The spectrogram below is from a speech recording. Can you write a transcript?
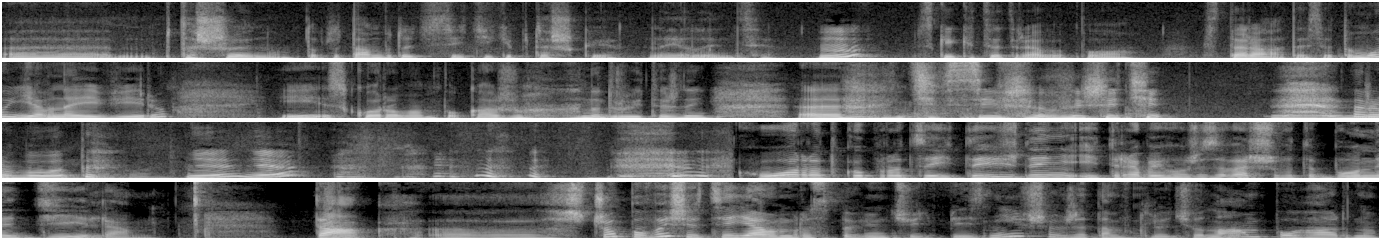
е, пташину. Тобто там будуть всі тільки пташки на ялинці. М? Скільки це треба постаратися. Тому я в неї вірю. І скоро вам покажу на другий тиждень е, ті всі вже вишиті роботи. Ні, ні. Коротко про цей тиждень, і треба його вже завершувати, бо неділя. Так, е, що по вишивці, я вам розповім чуть пізніше, вже там включу лампу гарно,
